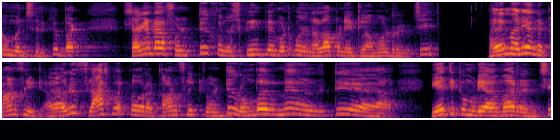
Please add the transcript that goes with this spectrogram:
மூமெண்ட்ஸ் இருக்குது பட் செகண்ட் ஹாஃப் வந்துட்டு கொஞ்சம் ஸ்க்ரீன் ப்ளே மட்டும் கொஞ்சம் நல்லா பண்ணியிருக்கலாமோன்னு இருந்துச்சு. அதே மாதிரி அந்த கான்ஃப்ளிக்ட் அதாவது ஃப்ளாஷ்பேக்கில் வர கான்ஃப்ளிக்ட் வந்துட்டு ரொம்பவுமே வந்துட்டு ஏற்றுக்க முடியாத மாதிரி இருந்துச்சு.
